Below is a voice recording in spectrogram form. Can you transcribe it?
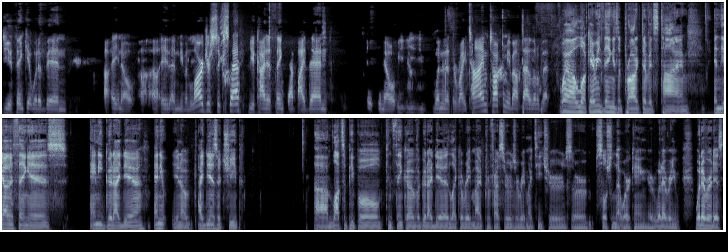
do you think it would have been uh, you know uh, an even larger success you kind of think that by then you know you, you, went in at the right time. Talk to me about that a little bit. Well look everything is a product of its time. And the other thing is any good idea any you know ideas are cheap. Um, lots of people can think of a good idea like a rate my professors or rate my teachers or social networking or whatever you whatever it is.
